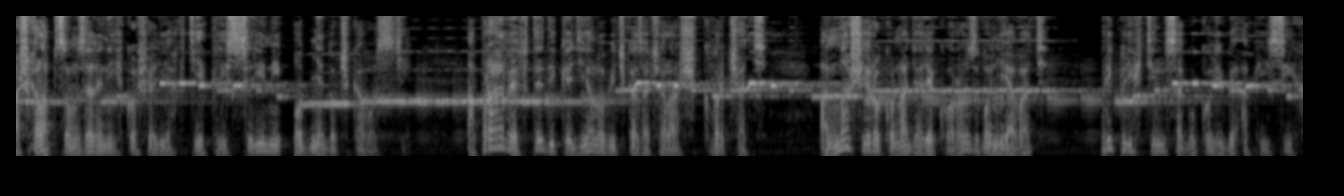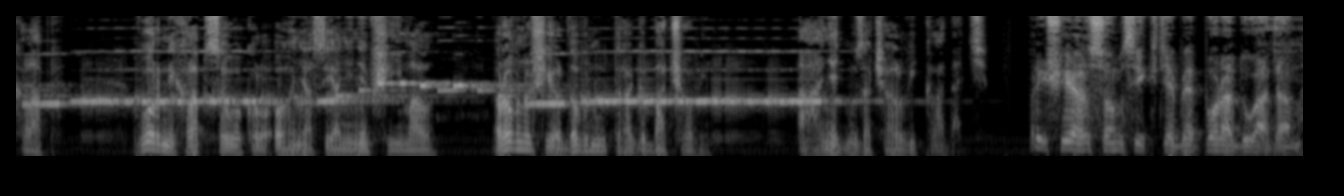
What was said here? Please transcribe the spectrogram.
až chlapcom v zelených košeliach tiekli sliny od nedočkavosti. A práve vtedy, keď jalovička začala škvrčať a naširoko naďaleko rozvoniavať, priplichtil sa ku kolibe akýsi chlap. Hôrny chlapcov okolo ohňa si ani nevšímal, rovno šiel dovnútra k Bačovi a hneď mu začal vykladať. Prišiel som si k tebe poradu, Adam,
